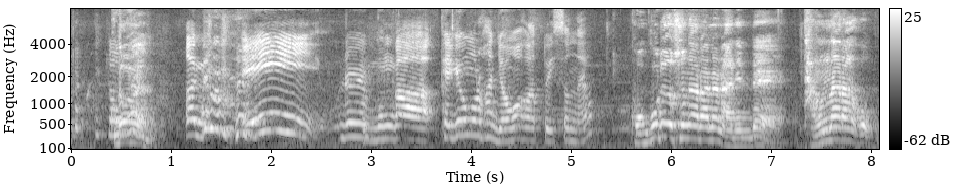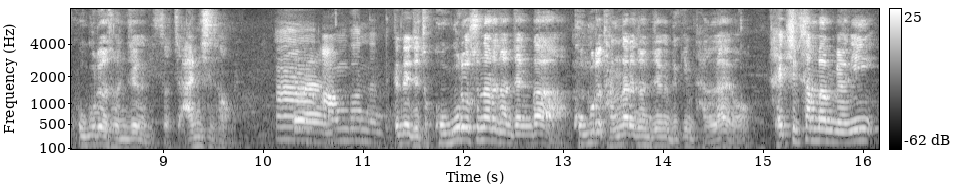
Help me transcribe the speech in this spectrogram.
너는 아 근데 A를 뭔가 배경으로 한 영화가 또 있었나요? 고구려 수나라는 아닌데 당나라 고, 고구려 전쟁은 있었지 안시성. 아, 네. 안 봤는데. 근데 이제 저 고구려 수나라 전쟁과 고구려 당나라 전쟁은 느낌 달라요. 113만 명이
